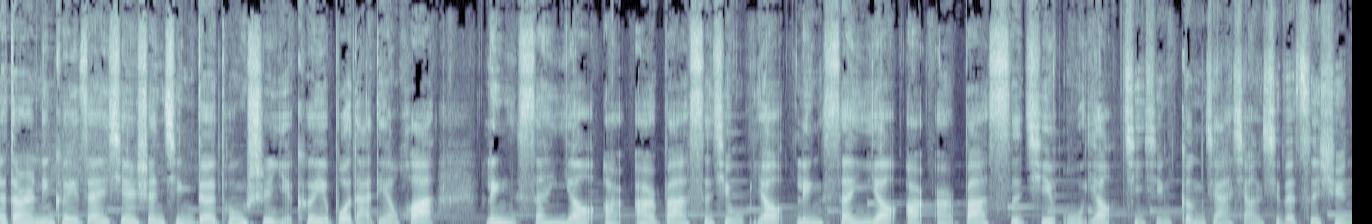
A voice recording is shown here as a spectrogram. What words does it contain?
那当然，您可以在线申请的同时，也可以拨打电话零三幺二二八四七五幺零三幺二二八四七五幺进行更加详细的咨询。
